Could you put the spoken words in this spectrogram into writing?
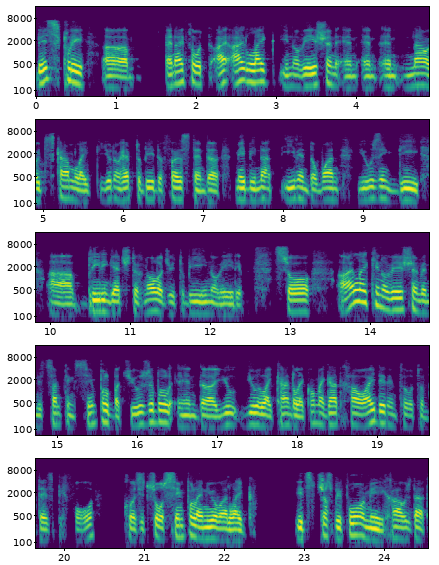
basically uh, and I thought I, I like innovation and, and, and now it's come like you don't have to be the first and uh, maybe not even the one using the uh, bleeding edge technology to be innovative. So I like innovation when it's something simple but usable and uh, you you like kind of like oh my god how I didn't thought of this before because it's so simple and you are like it's just before me how is that?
